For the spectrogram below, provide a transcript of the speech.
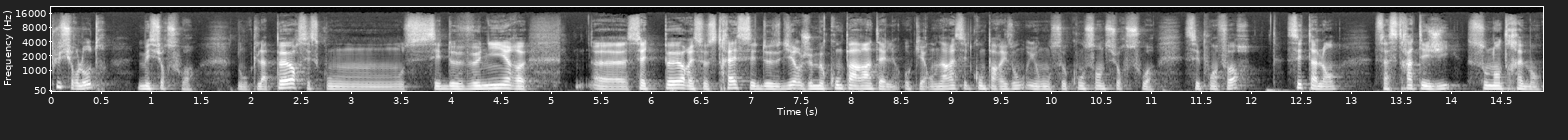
Plus sur l'autre, mais sur soi. Donc la peur, c'est ce qu'on, c'est de venir euh, cette peur et ce stress, c'est de se dire je me compare à tel. Ok, on arrête cette comparaison et on se concentre sur soi, ses points forts, ses talents, sa stratégie, son entraînement.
